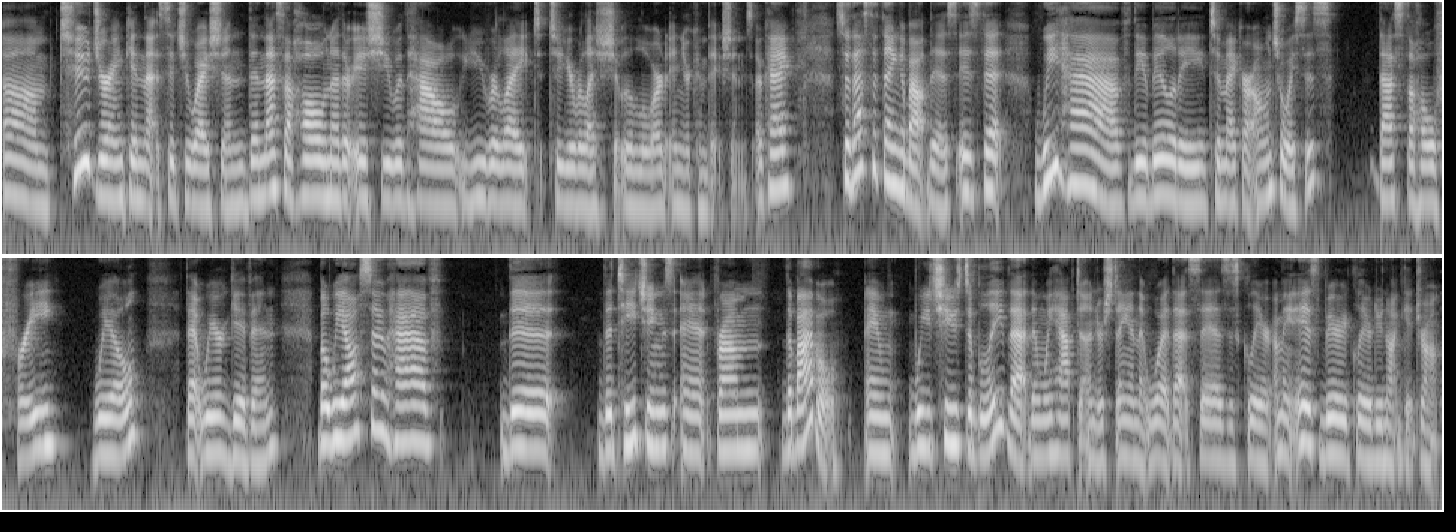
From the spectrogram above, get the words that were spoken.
um, to drink in that situation, then that's a whole nother issue with how you relate to your relationship with the Lord and your convictions. Okay. So that's the thing about this is that we have the ability to make our own choices. That's the whole free will that we're given. But we also have the the teachings and from the Bible and we choose to believe that, then we have to understand that what that says is clear. I mean, it's very clear do not get drunk.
